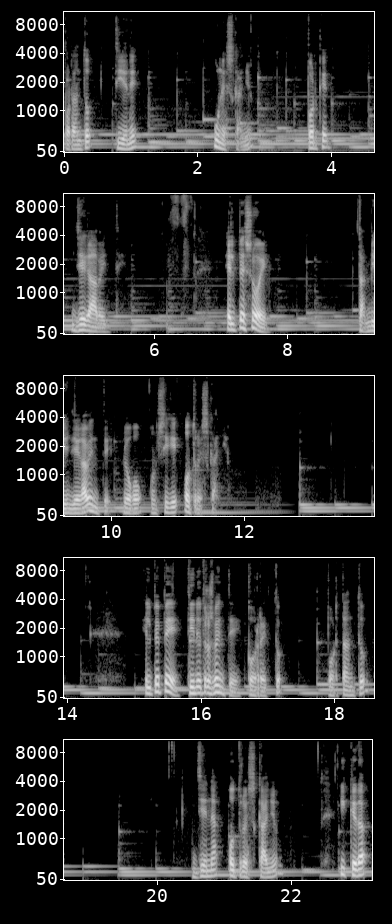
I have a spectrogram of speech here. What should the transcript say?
por tanto, tiene un escaño, porque llega a 20. El PSOE también llega a 20, luego consigue otro escaño. ¿El PP tiene otros 20? Correcto. Por tanto, llena otro escaño y queda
